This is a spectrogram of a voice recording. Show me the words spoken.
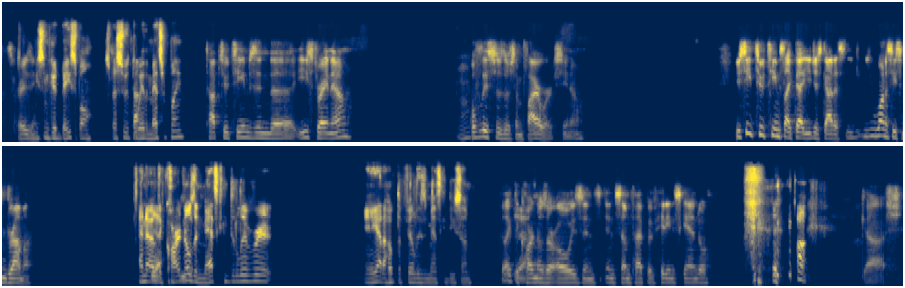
that's crazy. Be some good baseball, especially with the way the Mets are playing. Top two teams in the East right now. Mm. Hopefully, so there's some fireworks. You know, you see two teams like that, you just gotta you, you want to see some drama. I know Yeah. the Cardinals and Mets can deliver it. Yeah, you gotta hope the Phillies and Mets can do some. I feel like the Yeah. Cardinals are always in in some type of hitting scandal. Gosh,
